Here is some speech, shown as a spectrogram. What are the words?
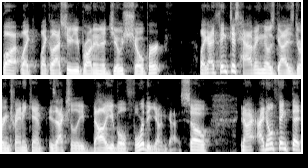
But like like last year, you brought in a Joe Schobert. Like I think just having those guys during training camp is actually valuable for the young guys. So you know, I, I don't think that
